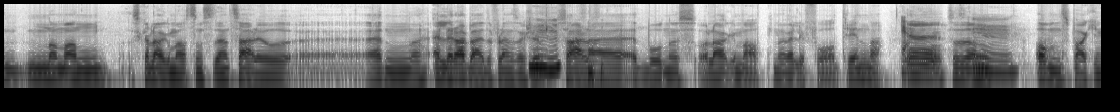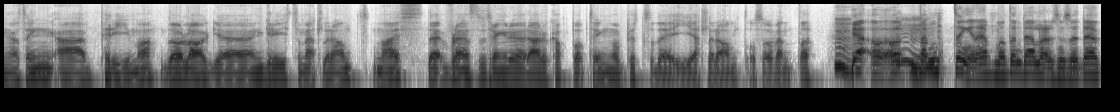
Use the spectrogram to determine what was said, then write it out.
når man skal lage mat som student, så er det jo eh, en Eller arbeider for den saks skyld, så er det et bonus å lage mat med veldig få trinn. da Ja. Så sånn Ovnsbaking av ting er prima. Det å lage en gryte med et eller annet, nice. Det, for det eneste du trenger å gjøre, er å kappe opp ting og putte det i et eller annet, og så vente. Ja, og, og ventingen er på en måte en del av det, syns jeg. Det å,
